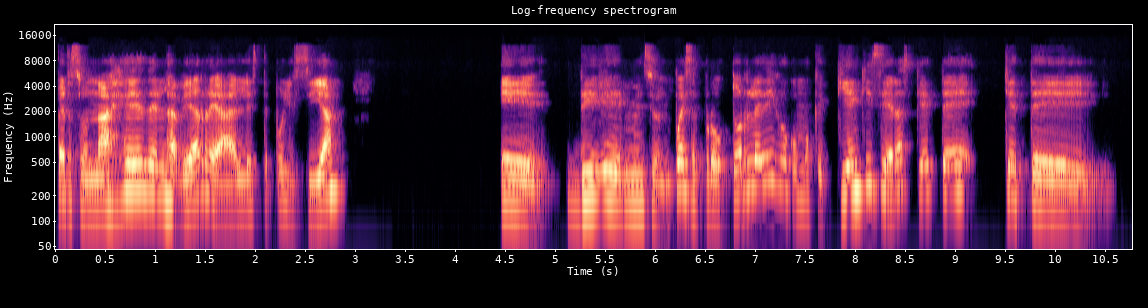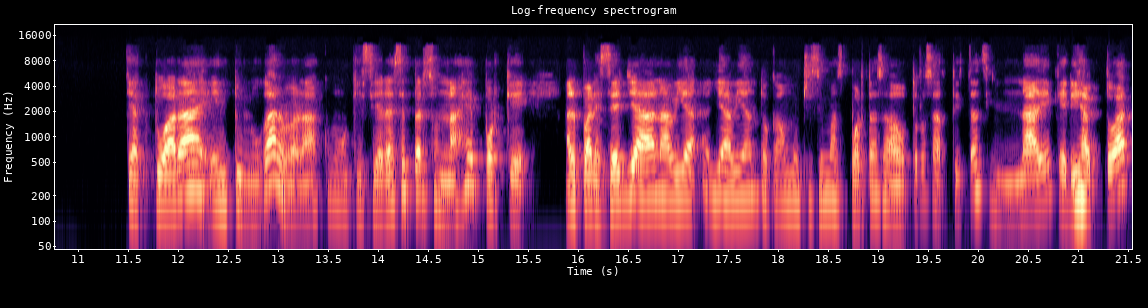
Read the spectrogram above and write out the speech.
personaje de la vida real, este policía, eh, eh, mencionó, pues el productor le dijo como que quién quisieras que te, que te, que actuara en tu lugar, ¿verdad? Como quisiera ese personaje, porque al parecer ya, había, ya habían tocado muchísimas puertas a otros artistas y nadie quería actuar.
